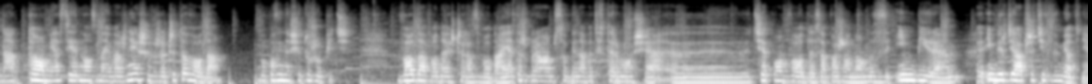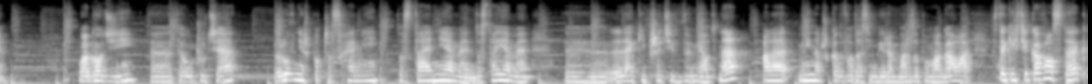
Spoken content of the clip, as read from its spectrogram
Natomiast jedną z najważniejszych rzeczy to woda, bo powinno się dużo pić. Woda, woda, jeszcze raz woda. Ja też brałam sobie nawet w termosie yy, ciepłą wodę zaparzoną z imbirem. Imbir działa przeciwwymiotnie. Łagodzi yy, te uczucie. Również podczas chemii dostajemy, dostajemy leki przeciwwymiotne, ale mi na przykład woda z imbirem bardzo pomagała. Z takich ciekawostek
